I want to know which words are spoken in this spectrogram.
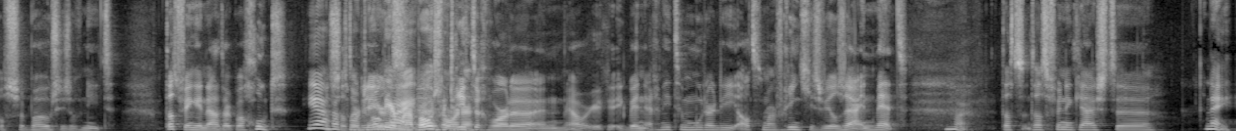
of ze boos is of niet. Dat vind ik inderdaad ook wel goed. Ja, dat, er ook Leer maar boos worden. Verdrietig worden. En, ja, ik, ik ben echt niet de moeder die altijd maar vriendjes wil zijn met. Nee. Dat, dat vind ik juist... eh, nee.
